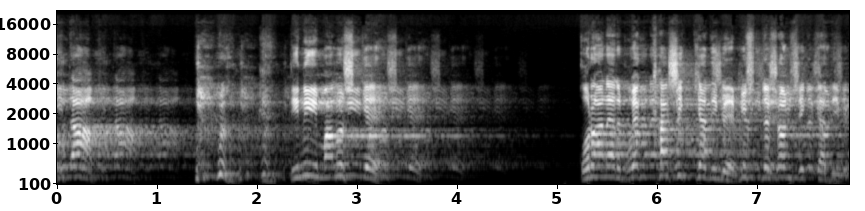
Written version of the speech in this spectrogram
কিতাব। তিনি মানুষকে কোরআনের ব্যাখ্যা শিক্ষা দিবে, বিশ্লেষণ শিক্ষা দিবে।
